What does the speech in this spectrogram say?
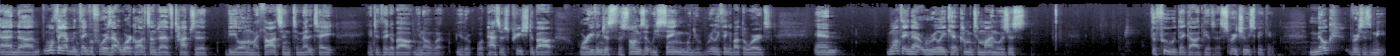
And uh, one thing I've been thankful for is at work. A lot of times I have time to be alone in my thoughts and to meditate and to think about you know what either what pastors preached about or even just the songs that we sing when you really think about the words. And one thing that really kept coming to mind was just the food that god gives us spiritually speaking. Milk versus meat.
